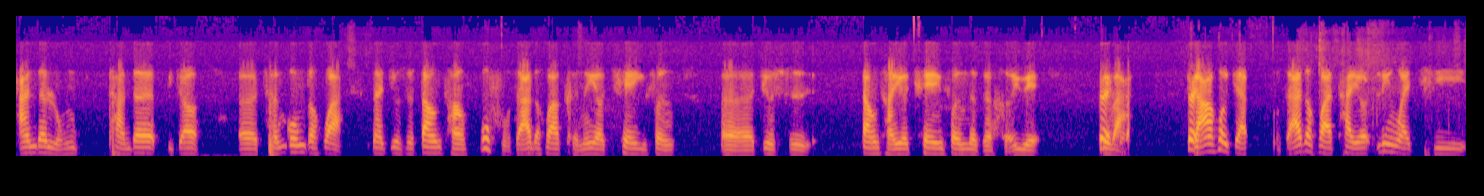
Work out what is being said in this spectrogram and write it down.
谈的容谈的比较呃成功的话，那就是当场不复杂的话，可能要签一份，呃，就是当场要签一份那个合约，对吧？对。然后讲复杂的话，他要另外起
